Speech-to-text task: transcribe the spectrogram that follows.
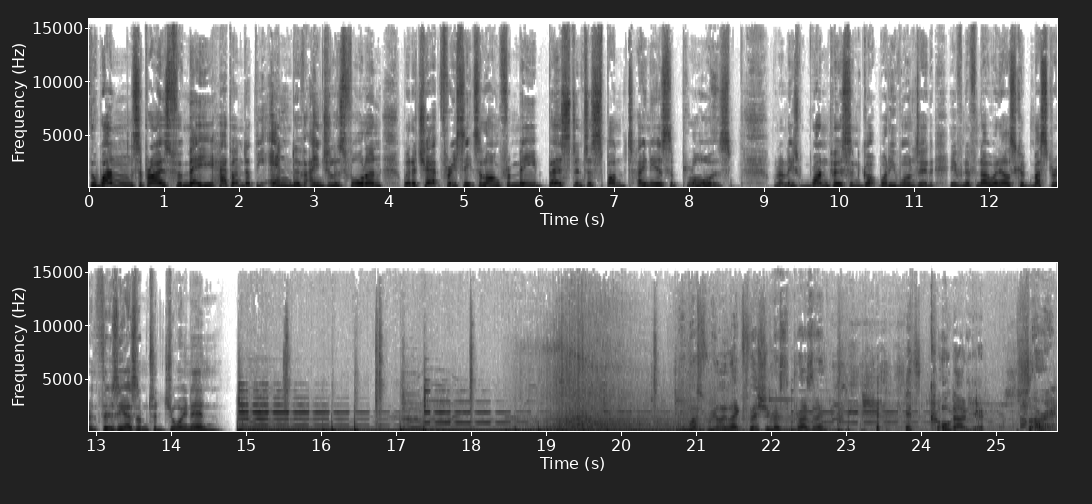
The one surprise for me happened at the end of Angel Has Fallen when a chap three seats along from me burst into spontaneous applause. Well, at least one person got what he wanted, even if no one else could muster enthusiasm to join in. You must really like fishing, Mr. President. it's cold out here. Sorry.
